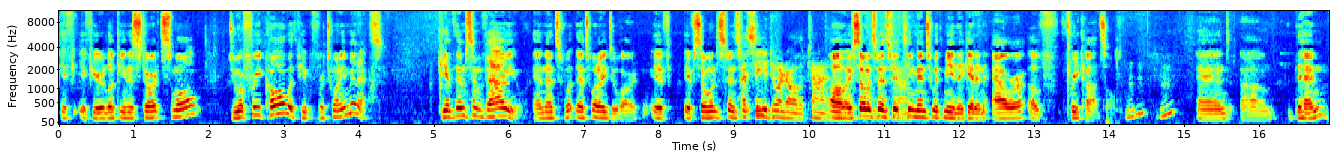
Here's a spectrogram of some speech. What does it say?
if if you're looking to start small, do a free call with people for 20 minutes. Give them some value, and that's what that's what I do. Art. If if someone spends I 15, see you doing it all the time. oh, if someone spends 15 Yeah. minutes with me, they get an hour of free consult, hmm hmm and um, then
